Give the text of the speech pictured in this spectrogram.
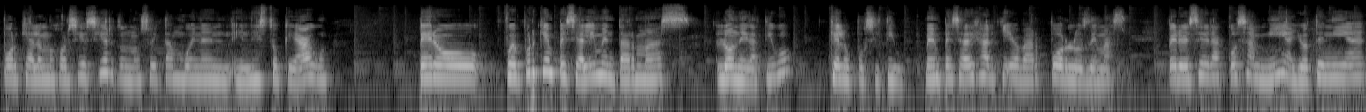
Porque a lo mejor sí es cierto, no soy tan buena en, en esto que hago. Pero fue porque empecé a alimentar más lo negativo que lo positivo. Me empecé a dejar llevar por los demás. Pero esa era cosa mía. Yo tenía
